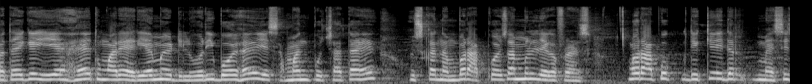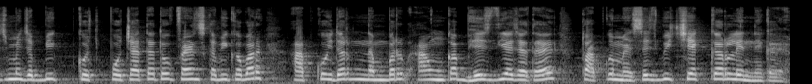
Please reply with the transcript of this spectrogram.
कि ये है तुम्हारे एरिया में डिलीवरी बॉय है, ये सामान पहुँचाता है, उसका नंबर आपको ऐसा मिल जाएगा फ्रेंड्स और आपको देखिए, इधर मैसेज में जब भी कुछ पहुँचाता है तो फ्रेंड्स कभी कभार आपको इधर नंबर उनका भेज दिया जाता है तो आपको मैसेज भी चेक कर लेने का है।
